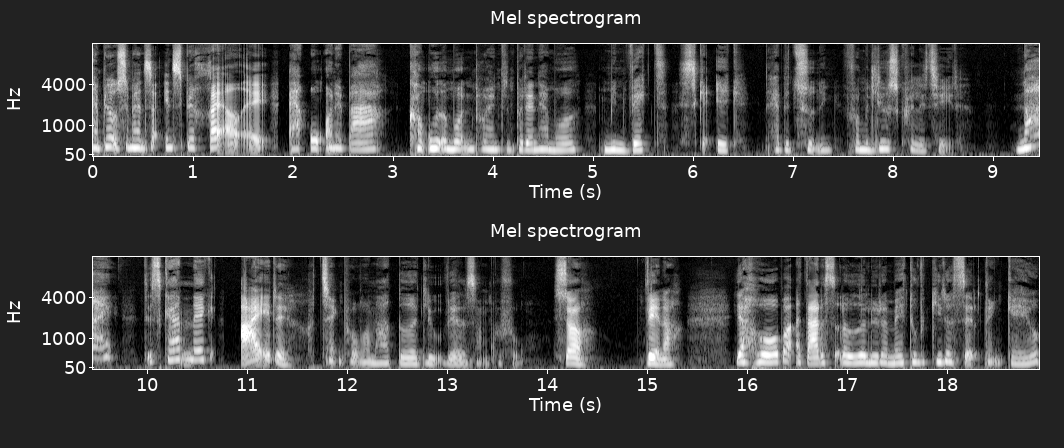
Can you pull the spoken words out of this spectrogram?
jeg blev simpelthen så inspireret af, at ordene bare kom ud af munden på, hende på den her måde. Min vægt skal ikke have betydning for min livskvalitet. Nej, det skal den ikke. Ej det. Tænk på, hvor meget bedre et liv vi alle sammen kunne få. Så, venner, jeg håber, at dig, der sidder derude og lytter med, du vil give dig selv den gave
